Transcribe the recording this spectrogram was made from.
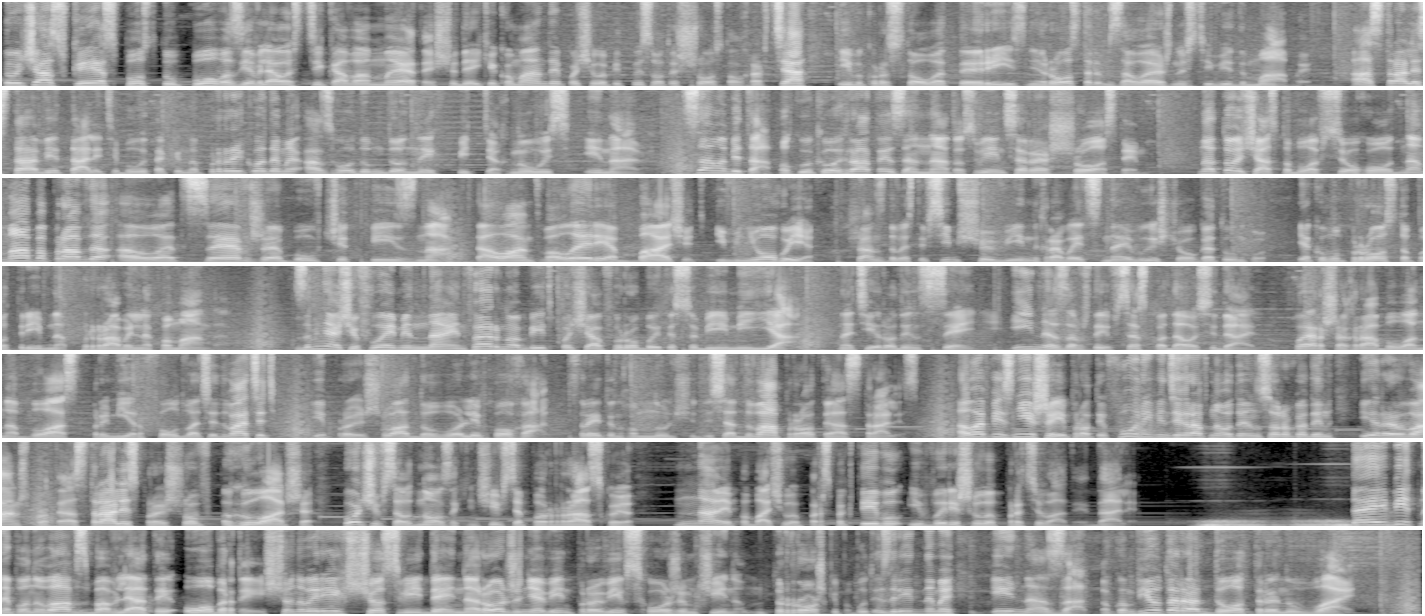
В той час в КС поступово з'являлась цікава мета, що деякі команди почали підписувати шостого гравця і використовувати різні ростери в залежності від мапи. Астраліс та Віталіті були такими прикладами, а згодом до них підтягнулись і Наві. Саме біта покликали грати за НАТО Свінцера шостим. На той час то була всього одна мапа, правда, але це вже був чіткий знак. Талант Валерія бачить, і в нього є шанс довести всім, що він гравець найвищого гатунку, якому просто потрібна правильна команда. Заміняючи Флеймі на Інферно, Біт почав робити собі ім'я на тір 1 сцені, і не завжди все складалось ідеально. Перша гра була на Blast Premier Fall 2020 і пройшла доволі погано з рейтингом 0.62 проти Астраліс. Але пізніше і проти Фурі він зіграв на 1.41, і реванш проти Астраліс пройшов гладше, хоч і все одно закінчився поразкою. Наві побачили перспективу і вирішили працювати далі. Та й біт не планував збавляти оберти. Що новий рік, що свій день народження він провів схожим чином: трошки побути з рідними і назад до комп'ютера до тренувань.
